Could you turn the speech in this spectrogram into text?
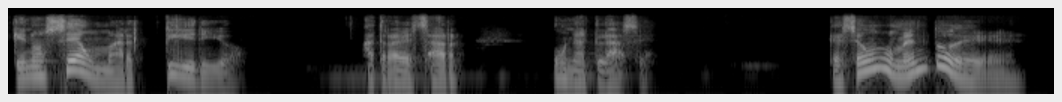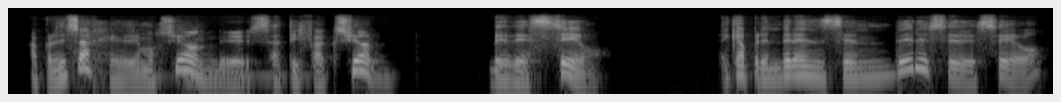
Que no sea un martirio atravesar una clase que sea un momento de aprendizaje, de emoción, de satisfacción, de deseo. Hay que aprender a encender ese deseo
